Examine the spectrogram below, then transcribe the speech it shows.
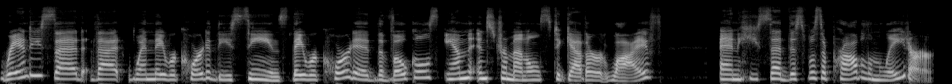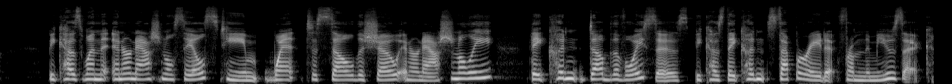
Randy said that when they recorded these scenes, they recorded the vocals and the instrumentals together live. And he said this was a problem later because when the international sales team went to sell the show internationally, they couldn't dub the voices because they couldn't separate it from the music.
